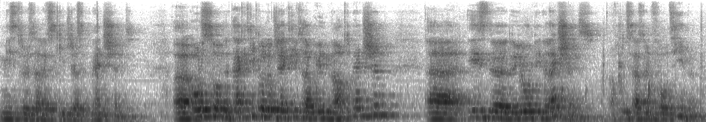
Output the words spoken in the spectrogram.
Mr. Zalewski just mentioned. Uh, also, the tactical objectives I will not mention uh, is the, the European elections of 2014,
